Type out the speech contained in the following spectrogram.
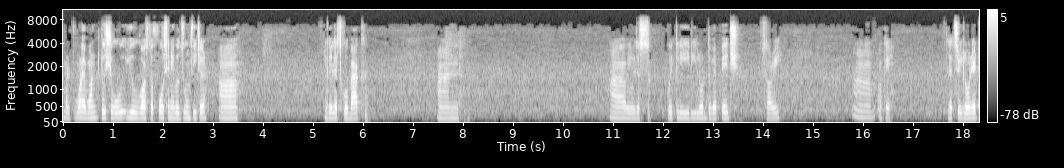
but what I wanted to show you was the force enable zoom feature. Uh, okay let's go back. And uh, we will just quickly reload the web page. Sorry. Uh, okay. Let's reload it.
